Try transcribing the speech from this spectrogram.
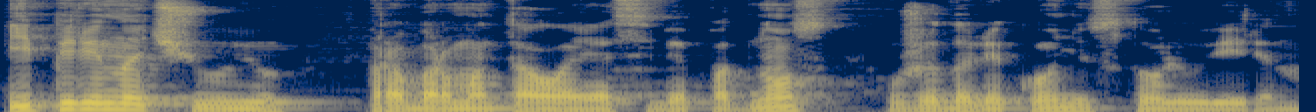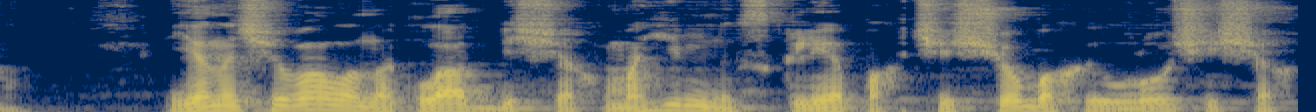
«И переночую», – пробормотала я себе под нос, уже далеко не столь уверенно. Я ночевала на кладбищах, в могильных склепах, чащобах и урочищах,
